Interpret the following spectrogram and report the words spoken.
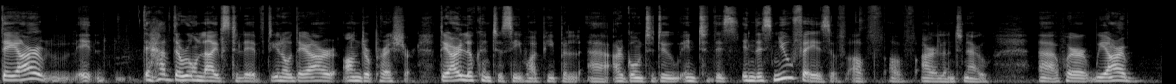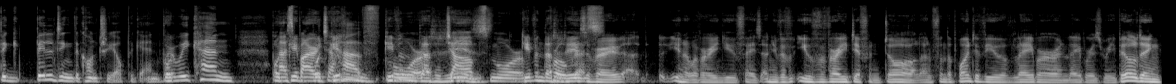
Th- they are they have their own lives to live. You know, they are under pressure. They are looking to see what people uh, are going to do into this in this new phase of of, of Ireland now, uh, where we are building the country up again, where we can aspire to given, have given more that it jobs, is, more given that progress. it is a very uh, you know a very new phase, and you've a, you've a very different Dáil, and from the point of view of Labour and Labour's rebuilding,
